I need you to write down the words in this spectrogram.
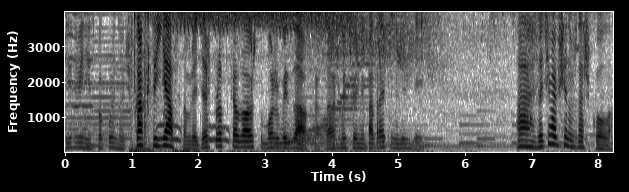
Извини, спокойной ночи. Как ты ясно, блядь? Я же просто сказал, что может быть завтра. Потому что мы сегодня потратили весь день. А, зачем вообще нужна школа?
